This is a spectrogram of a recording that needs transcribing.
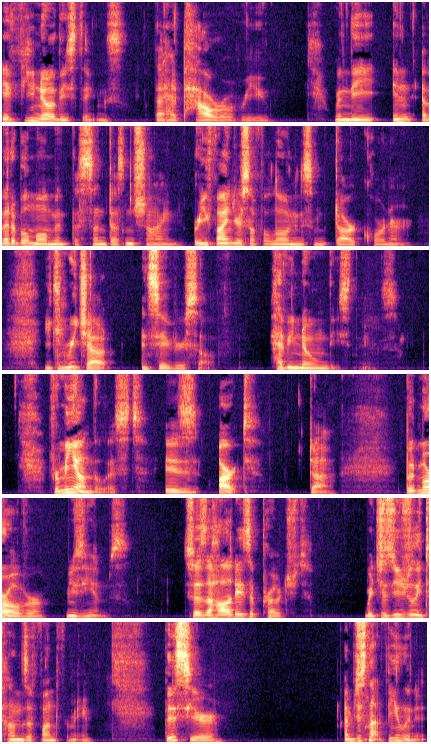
if you know these things that had power over you, when the inevitable moment the sun doesn't shine, or you find yourself alone in some dark corner, you can reach out and save yourself, having known these things. For me on the list is art, duh, but moreover, museums. So as the holidays approached, which is usually tons of fun for me, this year, I'm just not feeling it.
